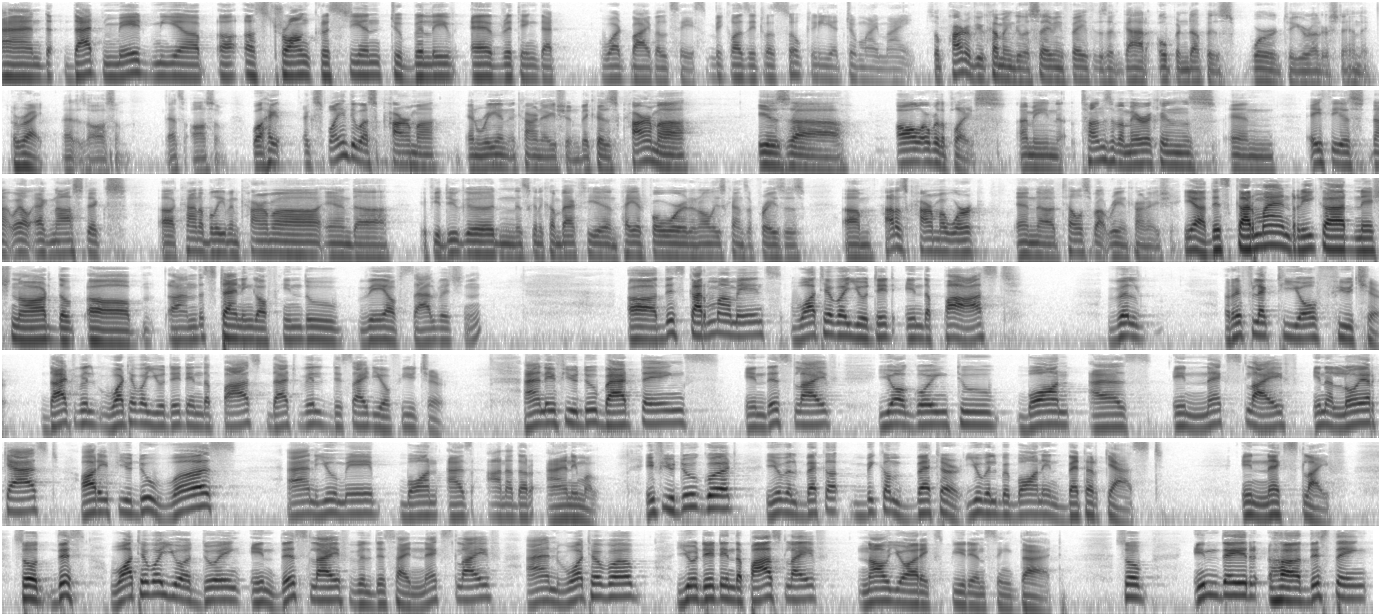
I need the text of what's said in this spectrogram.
and that made me a, a, a, strong christian to believe everything that what bible says because it was so clear to my mind. So part of your coming to a saving faith is that god opened up his word to your understanding. Right. That is awesome. That's awesome. Well, hey, explain to us karma and reincarnation because karma is uh, all over the place. I mean, tons of Americans and atheists, not well, agnostics, uh, kind of believe in karma and uh, if you do good and it's going to come back to you and pay it forward and all these kinds of phrases. Um, how does karma work? And uh, tell us about reincarnation. Yeah, this karma and reincarnation are the uh, understanding of Hindu way of salvation. Uh, this karma means whatever you did in the past will reflect your future. That will, whatever you did in the past, that will decide your future. And if you do bad things in this life, you're going to born as in next life in a lower caste, or if you do worse, and you may born as another animal. If you do good, you will become better. You will be born in better caste in next life. So this, whatever you are doing in this life will decide next life, and whatever you did in the past life, now you are experiencing that. So in their uh, this thing,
